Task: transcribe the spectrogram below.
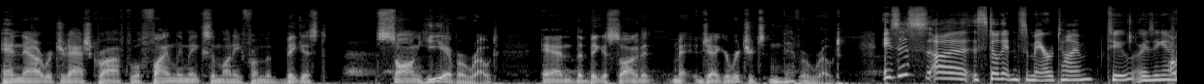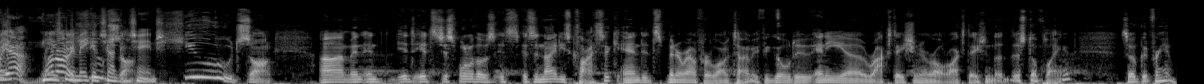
and now Richard Ashcroft will finally make some money from the biggest song he ever wrote, and the biggest song that Jagger Richards never wrote. Is this uh, still getting some airtime, too? Or is he going to Oh make, yeah, he's No, no, going to make a chunk song. of change? Huge song. Um, and and it, it's just one of those. It's it's a '90s classic, and it's been around for a long time. If you go to any uh, rock station or alt rock station, they're- they're still playing it. So good for him.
